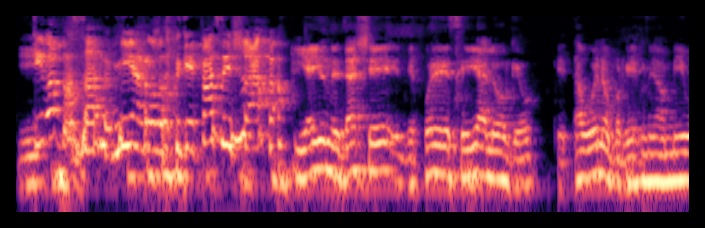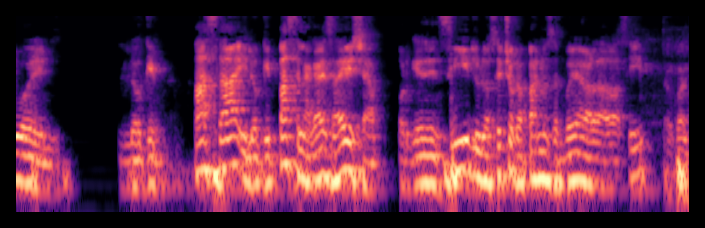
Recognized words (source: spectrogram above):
Y- ¿qué va a pasar? Mierda, que pase ya. Y hay un detalle después de ese diálogo que, que está bueno porque es medio ambiguo en lo que pasa y lo que pasa en la cabeza de ella. Porque en sí los hechos capaz no se pueden haber dado así. Tal cual.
